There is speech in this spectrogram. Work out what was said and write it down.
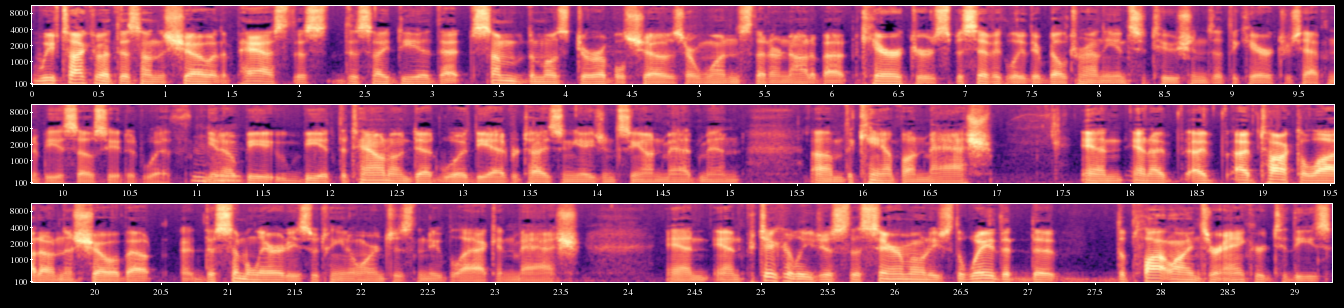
we've talked about this on the show in the past. This this idea that some of the most durable shows are ones that are not about characters specifically; they're built around the institutions that the characters happen to be associated with. Mm-hmm. You know, be be it the town on Deadwood, the advertising agency on Mad Men, um, the camp on MASH and and I've I've I've talked a lot on this show about the similarities between Orange is the New Black and MASH, and and particularly just the ceremonies, the way that the the plot lines are anchored to these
